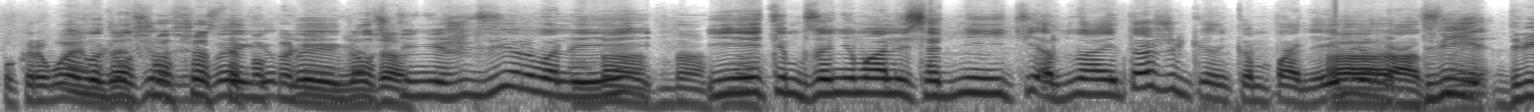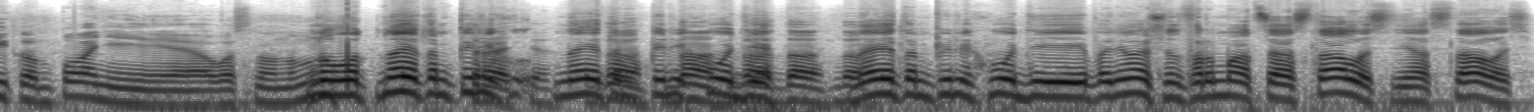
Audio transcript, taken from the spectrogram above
покриваємо вы, вже голш- шо- шосте вы, покоління. вы да. голштинизировали, Да, и, да, и этим занимались одни и те, одна и та же к- компания или А, разные? Дві, дві компанії е, в основному. Ну вот на этом, перех- третья. на этом Да, переходе, да, да, да, на этом переходе, понимаешь, информация осталась, не осталась.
